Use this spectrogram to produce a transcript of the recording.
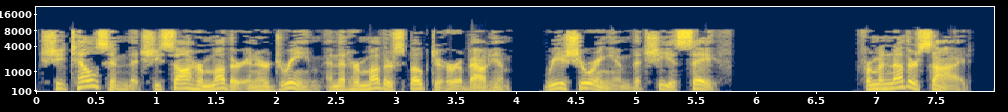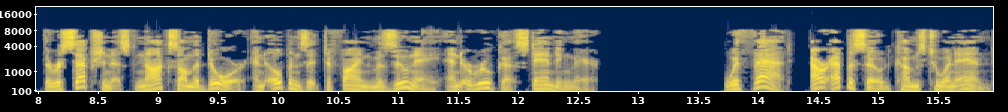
She tells him that she saw her mother in her dream and that her mother spoke to her about him, reassuring him that she is safe. From another side, the receptionist knocks on the door and opens it to find Mizune and Iruka standing there. With that, our episode comes to an end.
